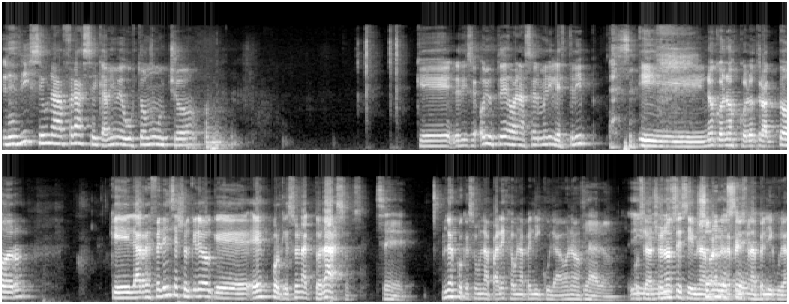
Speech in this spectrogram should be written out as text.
Les dice una frase que a mí me gustó mucho, que les dice, hoy ustedes van a ser Meryl Streep y no conozco el otro actor, que la referencia yo creo que es porque son actorazos. Sí. No es porque son una pareja de una película o no. Claro. O sea, yo no sé si hay una referencia a una película.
